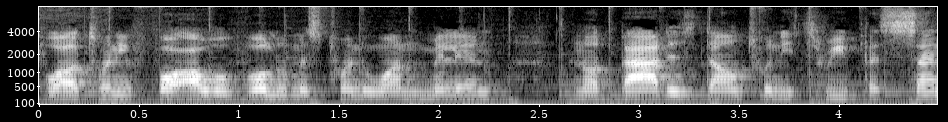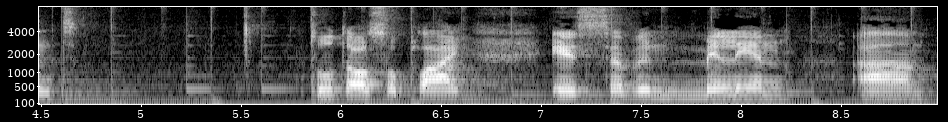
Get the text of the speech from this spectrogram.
For our 24 hour volume is 21 million not bad is down 23 percent. Total supply is 7 million um,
